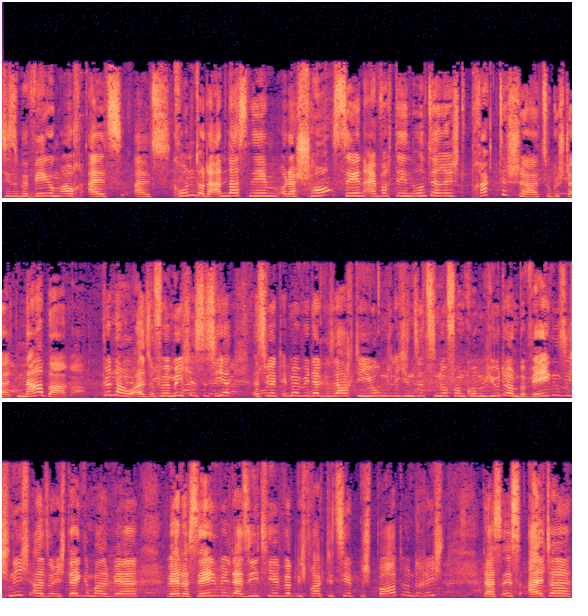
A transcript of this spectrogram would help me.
diese Bewegung auch als, als Grund oder Anlass nehmen oder Chance sehen, einfach den Unterricht praktischer zu gestalten, nahbarer. Genau, also für mich ist es hier, es wird immer wieder gesagt, die Jugendlichen sitzen nur vom Computer und bewegen sich nicht. Also ich denke mal, wer, wer das sehen will, der sieht hier wirklich praktizierten Sportunterricht. Das ist alter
